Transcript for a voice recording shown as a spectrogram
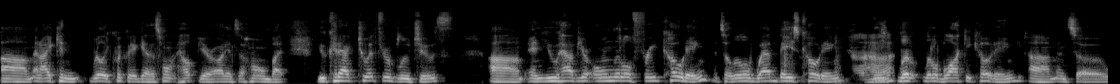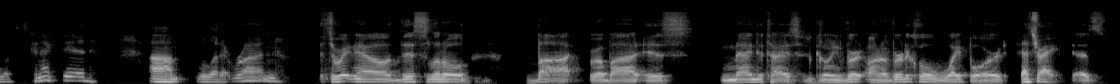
Um, and I can really quickly again. This won't help your audience at home, but you connect to it through Bluetooth. Um, and you have your own little free coding. It's a little web-based coding, uh-huh. little, little blocky coding. Um, and so once it's connected, um, we'll let it run. So right now this little bot robot is magnetized, going vert on a vertical whiteboard. That's right. As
